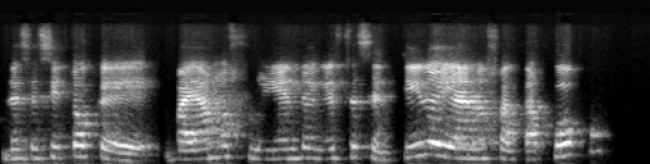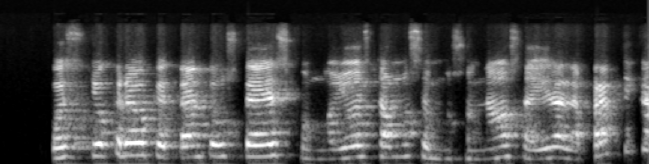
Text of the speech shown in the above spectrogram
Necesito que vayamos fluyendo en este sentido, ya nos falta poco. Pues yo creo que tanto ustedes como yo estamos emocionados a ir a la práctica.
